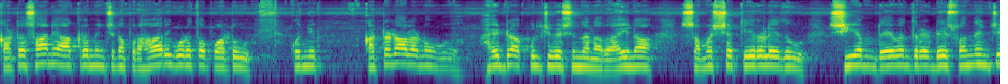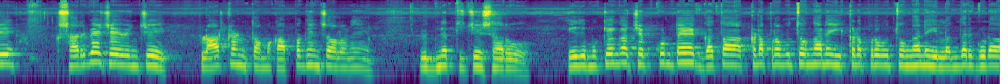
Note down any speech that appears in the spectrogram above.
కటసాని ఆక్రమించిన ప్రహారీ గోడతో పాటు కొన్ని కట్టడాలను హైడ్రా కూల్చివేసిందన్నారు. అయినా సమస్య తీరలేదు. సీఎం రేవంత్ రెడ్డి స్పందించి సర్వే చేయించి ప్లాట్లను తమకు అప్పగించాలని విజ్ఞప్తి చేశారు. ఇది ముఖ్యంగా చెప్పుకుంటే గత అక్కడ ప్రభుత్వం కానీ ఇక్కడ ప్రభుత్వం కానీ వీళ్ళందరికీ కూడా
